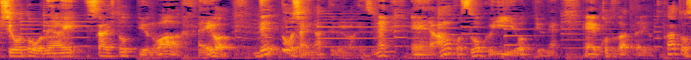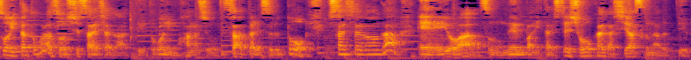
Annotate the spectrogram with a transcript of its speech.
仕事をお願いしたい人っていうのは、要は伝統者になってくるわけですね。えー、あの子すごくいいよっていうね、えー、ことだったりとか、あとそういったところはそう主催者側っていうところにも話を伝わったりすると、主催者側が、えー、要はそのメンバーに対して紹介がしやすくなるっていう、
